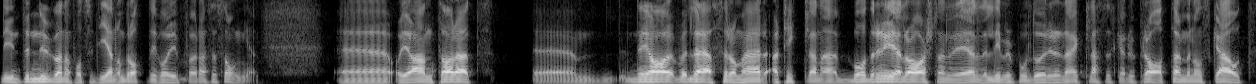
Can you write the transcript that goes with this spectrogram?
det är ju inte nu han har fått sitt genombrott, det var ju förra säsongen. Eh, och jag antar att eh, när jag läser de här artiklarna, både när det gäller Arsenal och när det gäller Liverpool, då är det den här klassiska du pratar med någon scout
